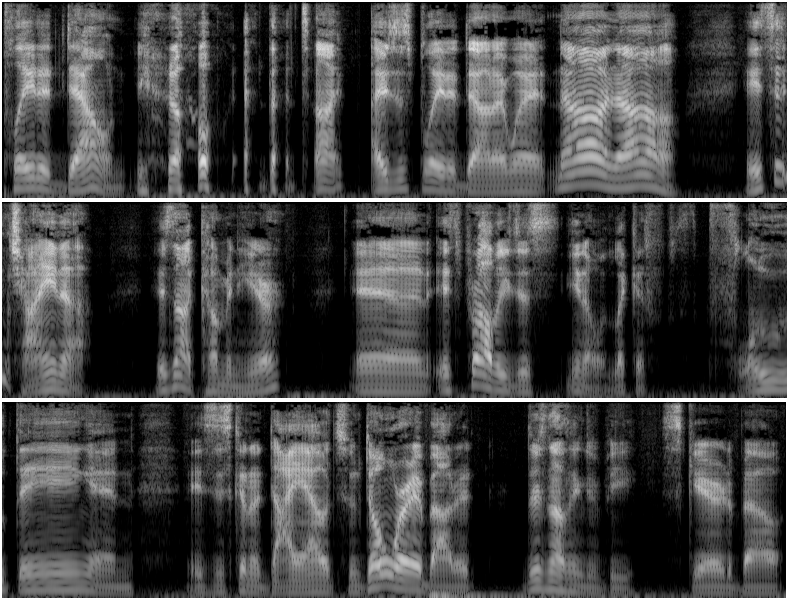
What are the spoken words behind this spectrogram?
played it down. You know, at that time, I just played it down. I went, no, no, it's in China. It's not coming here, and it's probably just you know like a flu thing and it's this gonna die out soon. Don't worry about it. There's nothing to be scared about.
